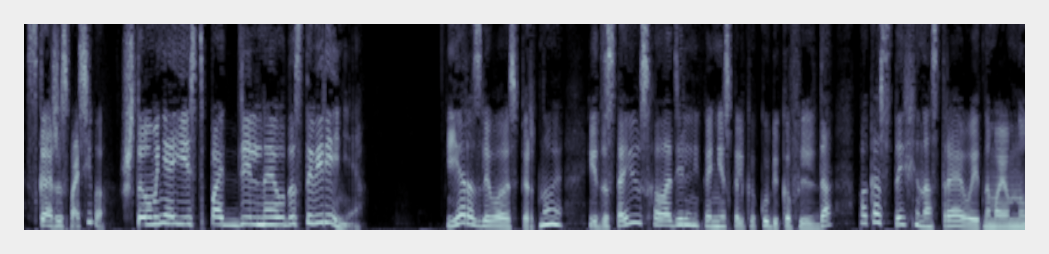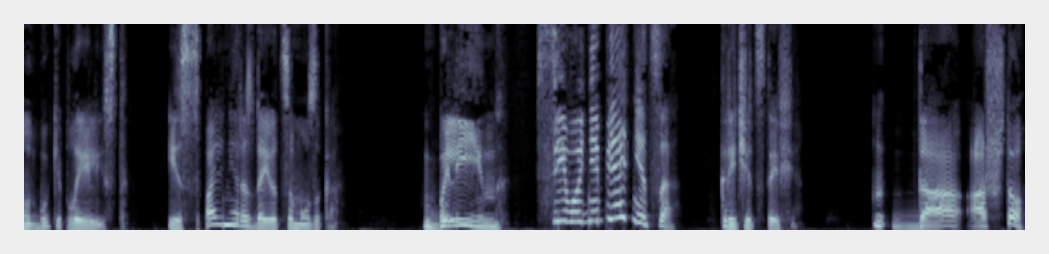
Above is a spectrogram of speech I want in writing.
Скажи спасибо, что у меня есть поддельное удостоверение!» Я разливаю спиртное и достаю из холодильника несколько кубиков льда, пока Стефи настраивает на моем ноутбуке плейлист. Из спальни раздается музыка. «Блин, сегодня пятница!» — кричит Стефи. «Да, а что?»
